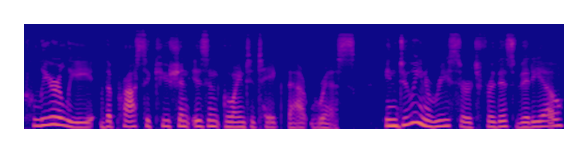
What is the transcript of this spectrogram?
Clearly, the prosecution isn't going to take that risk. In doing research for this video,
